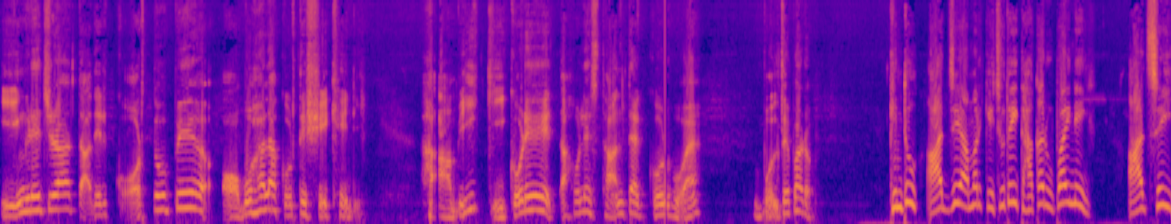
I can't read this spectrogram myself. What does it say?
ইংরেজরা তাদের কর্তব্যে অবহেলা করতে শেখেনি। আমি কি করে তাহলে স্থান ত্যাগ করব হ্যাঁ বলতে পারো। কিন্তু আজ যে আমার কিছুতেই থাকার উপায় নেই। আজ সেই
